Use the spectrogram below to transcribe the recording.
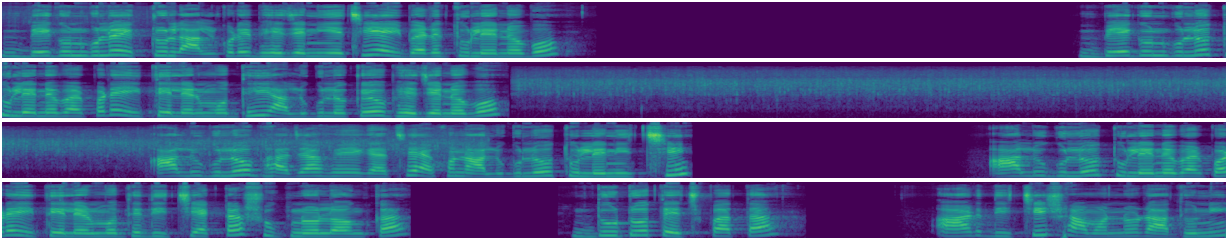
বেগুনগুলো একটু লাল করে ভেজে নিয়েছি, এইবারে তুলে নেব। বেগুনগুলো তুলে নেবার পরে এই তেলের মধ্যেই আলুগুলোকেও ভেজে নেব। আলুগুলো ভাজা হয়ে গেছে, এখন আলুগুলো তুলে নিচ্ছি। আলুগুলো তুলে নেবার পরে এই তেলের মধ্যে দিচ্ছি একটা শুকনো লঙ্কা। দুটো তেজপাতা, আর দিচ্ছি সামান্য রাঁধুনি।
